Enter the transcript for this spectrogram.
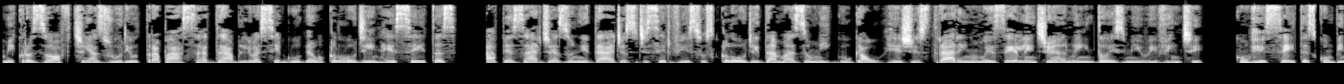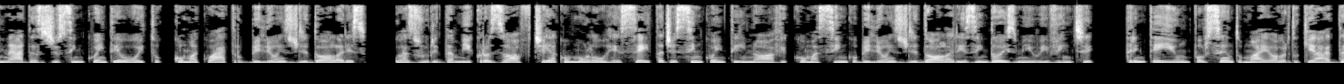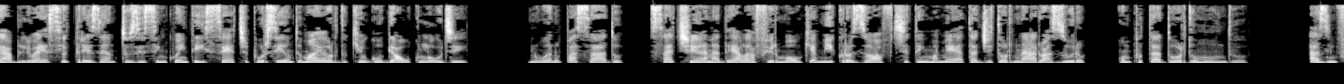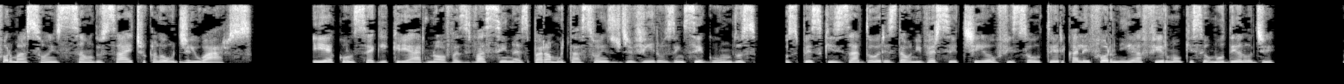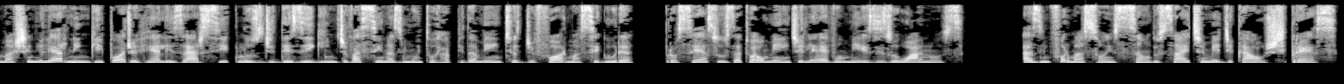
Microsoft Azure ultrapassa a AWS Google Cloud em receitas, apesar de as unidades de serviços cloud da Amazon e Google registrarem um excelente ano em 2020, com receitas combinadas de 58,4 bilhões de dólares, o Azure da Microsoft acumulou receita de 59,5 bilhões de dólares em 2020, 31% maior do que a AWS e 357% maior do que o Google Cloud. No ano passado, Satya Nadella afirmou que a Microsoft tem uma meta de tornar o Azure o computador do mundo. As informações são do site Cloud Wars. EA consegue criar novas vacinas para mutações de vírus em segundos. Os pesquisadores da University of Southern California afirmam que seu modelo de Machine Learning pode realizar ciclos de design de vacinas muito rapidamente de forma segura. Processos atualmente levam meses ou anos. As informações são do site Medical Express.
